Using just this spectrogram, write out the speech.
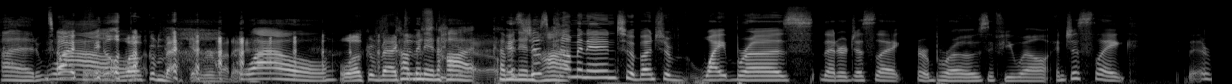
I wow. Welcome back, everybody. Wow. Welcome back. Coming to the in studio. hot. Coming it's in just hot. coming into a bunch of white bros that are just like, or bros, if you will, and just like their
